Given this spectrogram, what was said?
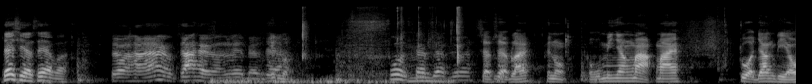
เจ้าเสียวแซ่บบ่เดี๋ยวหาจ้าให้มันเลยแบบกินบ่โอ้แซ่บแซ่บด้วยแซ่บๆหลายพี่น้องก็บ่มีหยังมากมายจวดอย่างเดียว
